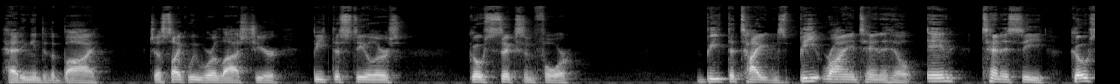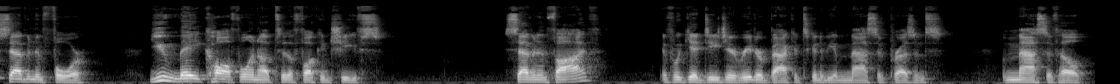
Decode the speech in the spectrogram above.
heading into the bye just like we were last year beat the Steelers, go six and four. Beat the Titans, beat Ryan Tannehill in Tennessee, go seven and four. You may cough one up to the fucking Chiefs. Seven and five. If we get DJ Reader back, it's going to be a massive presence, a massive help.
